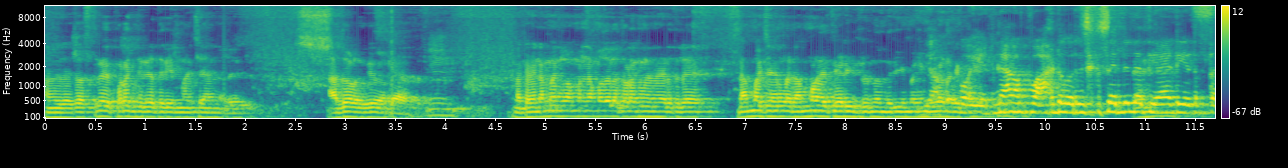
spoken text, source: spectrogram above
அதில் சப்ஸ்கிரைபர் குறைஞ்சிருக்க தெரியுமா சேனல் அதோடவே வராது மற்ற நம்ம நம்ம நம்ம முதல்ல தொடங்கின நேரத்தில் நம்ம சேனலில் நம்மளே தேடிட்டு இருந்தோம் தெரியுமா எங்களோட அப்போ என்ன பாடு ஒரு செல்லுல தேடி எடுத்த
